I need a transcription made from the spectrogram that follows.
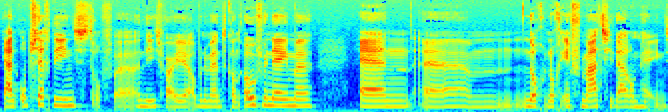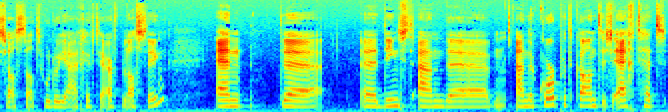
ja, een opzegdienst... of uh, een dienst waar je abonnement kan overnemen... En um, nog, nog informatie daaromheen, zoals dat, hoe doe je aangifte erfbelasting. En de eh, dienst aan de, aan de corporate kant is echt het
